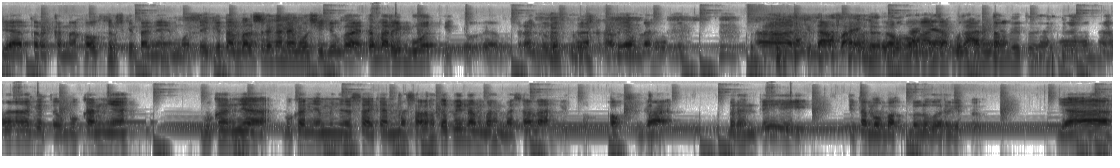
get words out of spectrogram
dia terkena hoax terus kitanya emosi kita balas dengan emosi juga. Itu mah ribut gitu. Ya misalnya gelut gelut sekalian lah gitu. uh, tidak baik gitu. bukannya, ngajak berantem itu ya. uh, gitu. Bukannya bukannya bukannya menyelesaikan masalah tapi nambah masalah gitu. Hoax gak berhenti kita babak belur gitu ya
